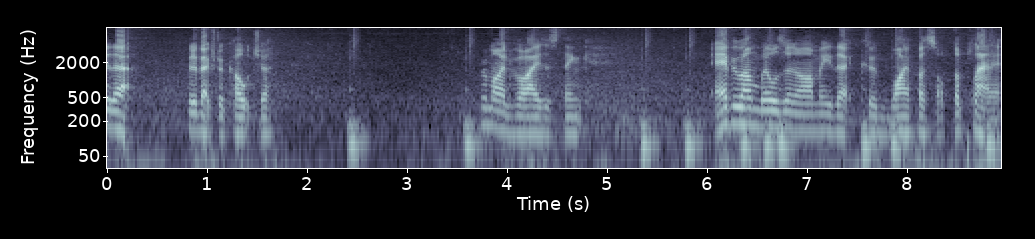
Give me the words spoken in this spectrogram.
Do that. Bit of extra culture. Remind advisors think. Everyone wills an army that could wipe us off the planet.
